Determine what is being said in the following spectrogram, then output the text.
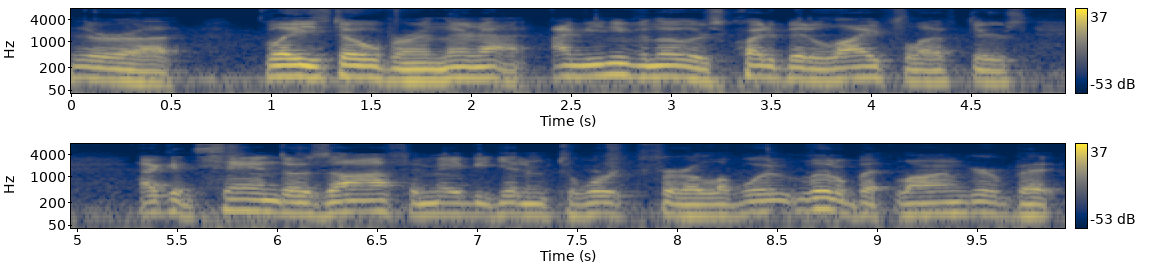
They're uh, glazed over and they're not, I mean, even though there's quite a bit of life left, there's, I could sand those off and maybe get them to work for a little bit longer, but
